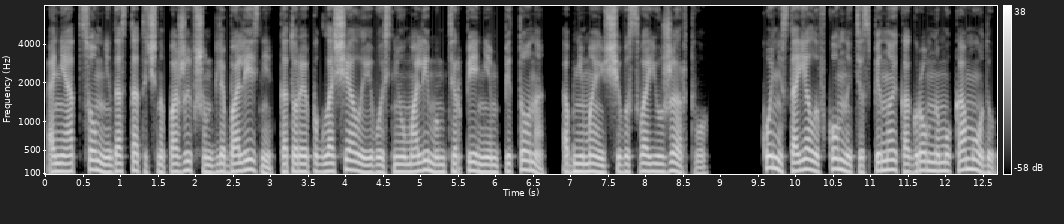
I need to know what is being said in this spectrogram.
а не отцом, недостаточно пожившим для болезни, которая поглощала его с неумолимым терпением питона, обнимающего свою жертву. Кони стояла в комнате спиной к огромному комоду,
